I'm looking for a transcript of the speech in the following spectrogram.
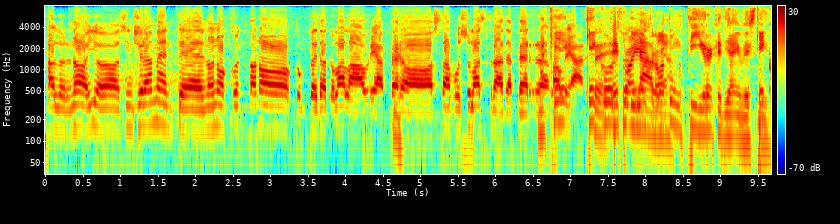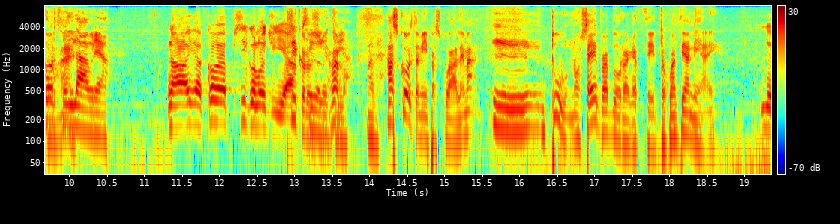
Allora, no, io sinceramente non ho, non ho completato la laurea, però stavo sulla strada per Ma che- laureare. che corso e poi di hai laurea? trovato un tir che ti ha investito. Che corso eh. di laurea? No, io come psicologia. Psicologia. Psicologia, vabbè. Ascoltami Pasquale, ma mm, tu non sei proprio un ragazzetto, quanti anni hai? Io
